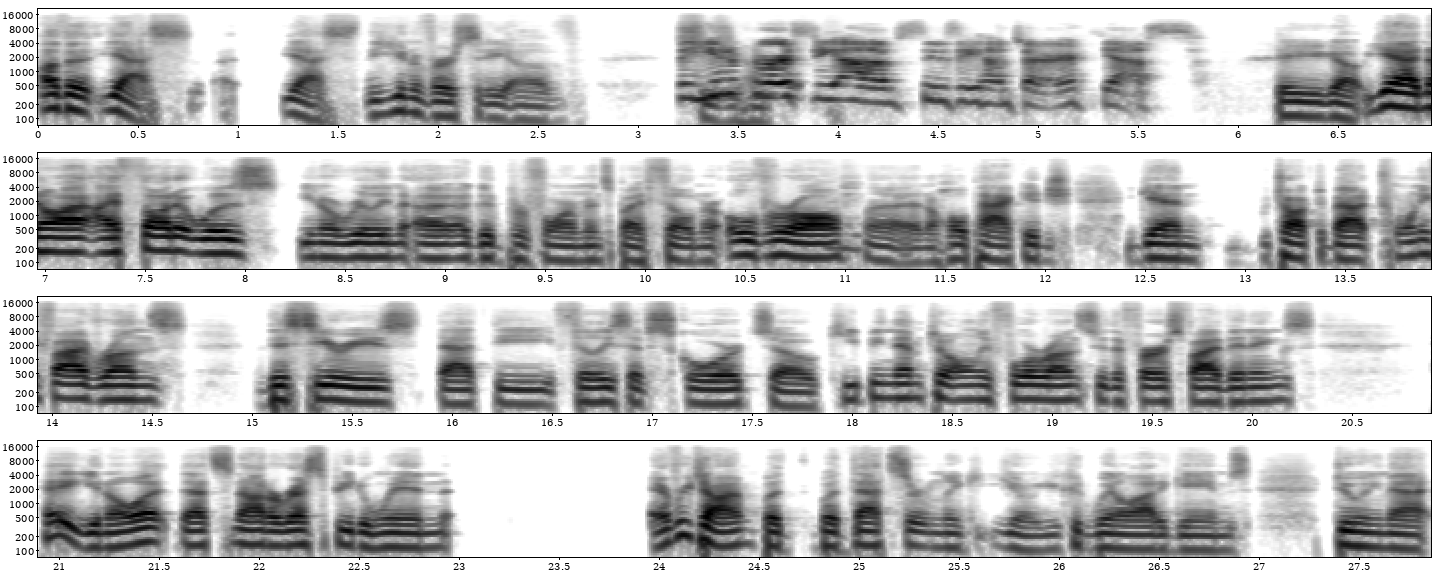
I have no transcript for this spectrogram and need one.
other yes, yes, the University of the Susie Hunter. University of Susie Hunter. Yes. There you go. Yeah, no, I, I thought it was you know really a, a good performance by Feltner overall uh, and a whole package. Again, we talked about 25 runs this series that the Phillies have scored, so keeping them to only four runs through the first five innings. Hey, you know what? That's not a recipe to win every time, but but that's certainly you know you could win a lot of games doing that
